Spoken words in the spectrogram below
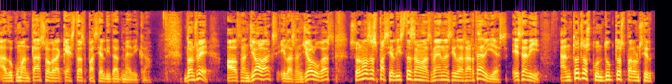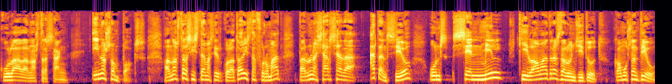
a documentar sobre aquesta especialitat mèdica. Doncs bé, els angiòlegs i les angiòlogues són els especialistes en les venes i les artèries, és a dir, en tots els conductes per on circula la nostra sang. I no són pocs. El nostre sistema circulatori està format per una xarxa de, atenció, uns 100.000 quilòmetres de longitud. Com ho sentiu?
